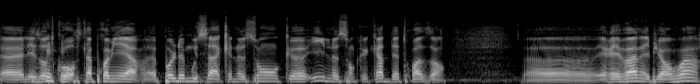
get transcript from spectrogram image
euh, les autres courses. La première, euh, Paul de Moussac, elles ne sont que, ils ne sont que 4 des 3 ans. Euh, Erevan, et puis au revoir.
